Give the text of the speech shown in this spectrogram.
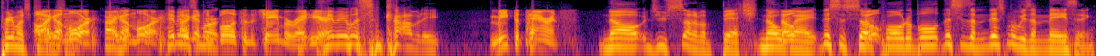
pretty much. Oh, I got more. All I got hit- more. Hit me I with got some some more. bullets in the chamber right here. Hit me with some comedy. Meet the parents. No, you son of a bitch. No Nope. way. This is so Nope. quotable. This is a this movie's amazing.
